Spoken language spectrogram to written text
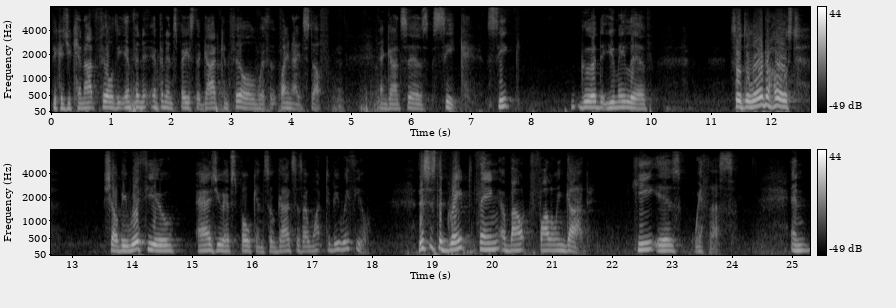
Because you cannot fill the infinite, infinite space that God can fill with finite stuff. And God says, Seek, seek good that you may live. So the Lord of hosts shall be with you as you have spoken. So God says, I want to be with you. This is the great thing about following God. He is with us. And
